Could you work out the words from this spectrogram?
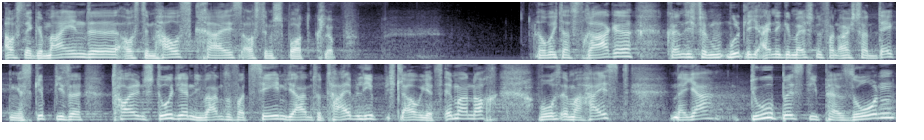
aus der Gemeinde, aus dem Hauskreis, aus dem Sportclub? Warum ich das frage, können sich vermutlich einige Menschen von euch schon denken. Es gibt diese tollen Studien, die waren so vor zehn Jahren total beliebt, ich glaube jetzt immer noch, wo es immer heißt, na ja, du bist die Person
